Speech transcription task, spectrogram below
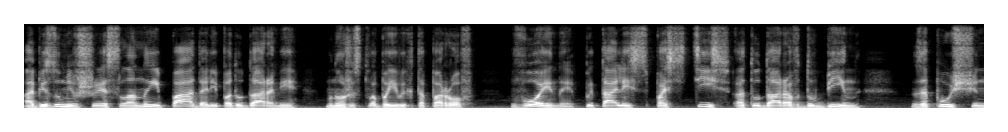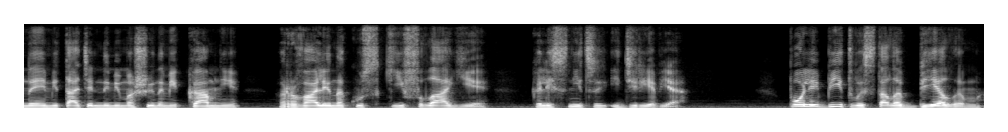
Обезумевшие слоны падали под ударами множества боевых топоров. Воины пытались спастись от ударов дубин. Запущенные метательными машинами камни рвали на куски флаги, колесницы и деревья. Поле битвы стало белым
